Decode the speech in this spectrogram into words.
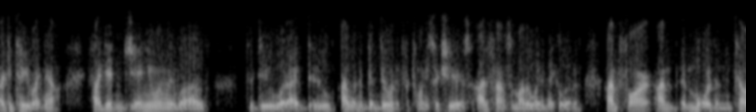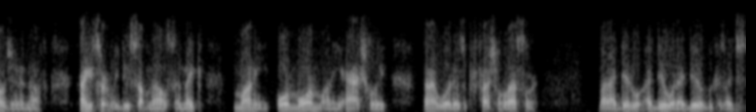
I can tell you right now, if I didn't genuinely love to do what I do, I wouldn't have been doing it for 26 years. I'd have found some other way to make a living. I'm far I'm more than intelligent enough. I can certainly do something else and make money or more money actually than I would as a professional wrestler. But I did I do what I do because I just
